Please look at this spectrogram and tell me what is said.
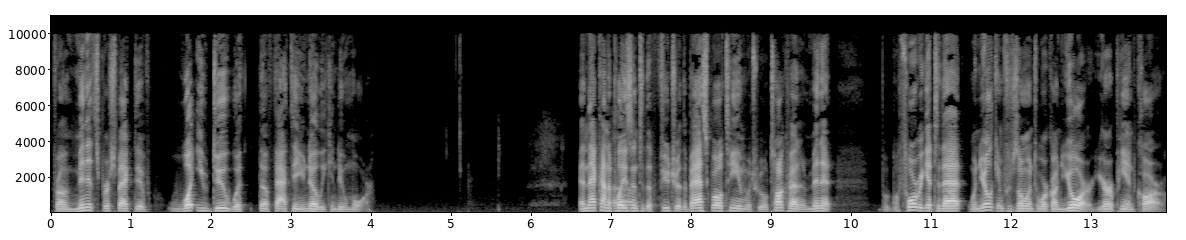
from a minutes perspective, what you do with the fact that you know we can do more. And that kind of plays Uh, into the future of the basketball team, which we will talk about in a minute. But before we get to that, when you're looking for someone to work on your European car,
